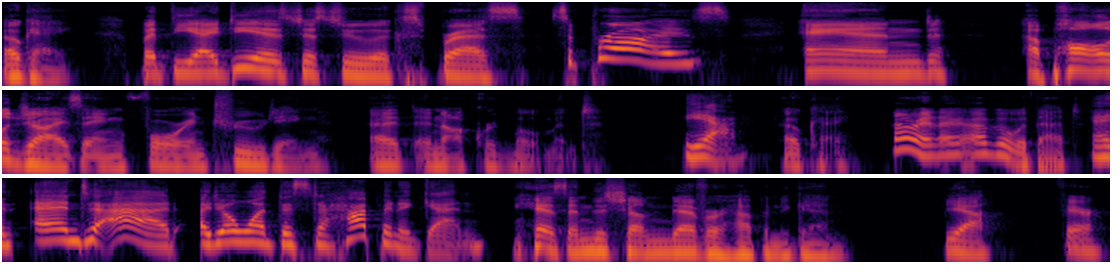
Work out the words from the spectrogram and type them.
Okay. But the idea is just to express surprise and apologizing for intruding at an awkward moment. Yeah. Okay. All right. I, I'll go with that. And and to add, I don't want this to happen again. Yes. And this shall never happen again. Yeah. Fair.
